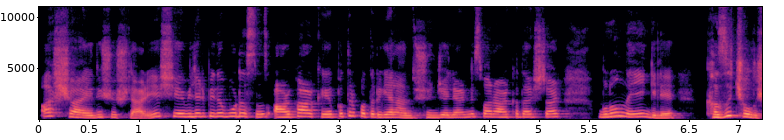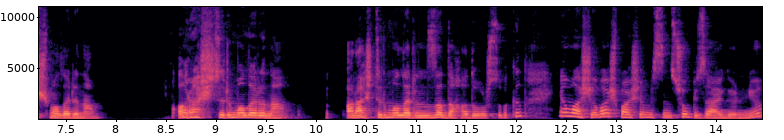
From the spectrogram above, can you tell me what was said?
aşağıya düşüşler yaşayabilir. Bir de buradasınız arka arkaya patır patır gelen düşünceleriniz var arkadaşlar. Bununla ilgili kazı çalışmalarına, araştırmalarına, araştırmalarınıza daha doğrusu bakın yavaş yavaş başlamışsınız. Çok güzel görünüyor.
